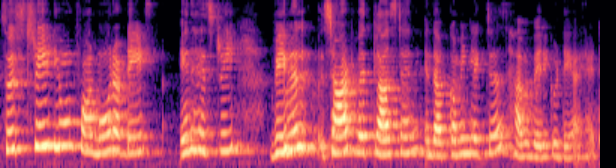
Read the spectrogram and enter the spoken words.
So stay tuned for more updates in history. We will start with class 10 in the upcoming lectures. Have a very good day ahead.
